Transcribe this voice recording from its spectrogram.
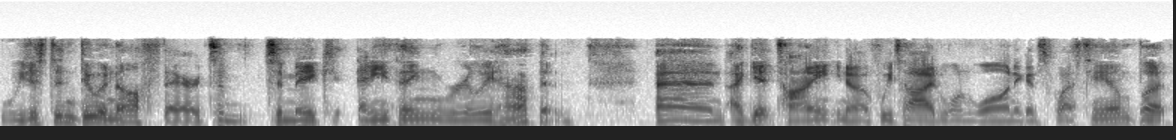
we just didn't do enough there to to make anything really happen. And I get tying, you know, if we tied one one against West Ham, but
